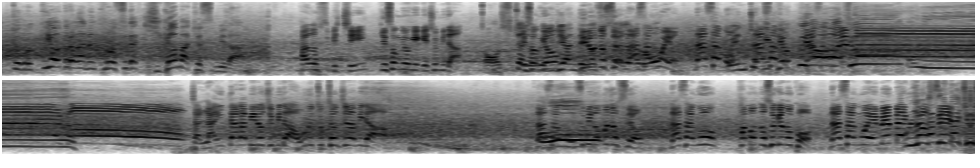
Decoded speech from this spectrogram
앞쪽으로 뛰어 들어가는 크로스가 기가 막혔습니다. 팔로세비치 기성용에게 줍니다. 어, 기성용. 밀어줬어요. 나상호예요. 나상호. 왼쪽이! 음. 자 라인 따라 밀어줍니다. 오른쪽 전진합니다. 나상호 오. 수비 넘어졌어요. 나상호 한 번 더 속여놓고 나상호의 왼발 크로스. 슛!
